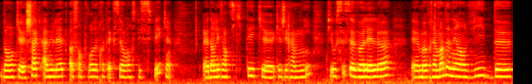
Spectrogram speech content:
Donc, euh, chaque amulette a son pouvoir de protection spécifique euh, dans les antiquités que j'ai ramenées. Puis aussi, ce volet-là m'a vraiment donné envie de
